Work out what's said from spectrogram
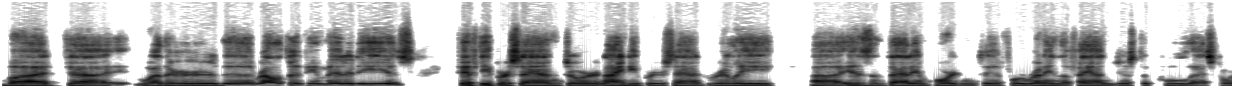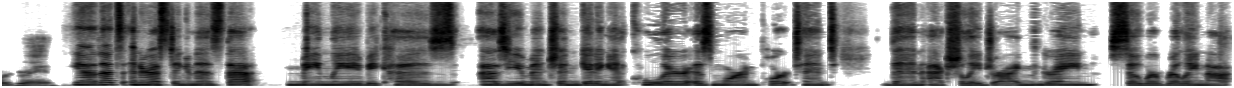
but uh, whether the relative humidity is 50% or 90% really uh, isn't that important if we're running the fan just to cool that stored grain. Yeah, that's interesting. And is that mainly because, as you mentioned, getting it cooler is more important than actually drying the grain? So we're really not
